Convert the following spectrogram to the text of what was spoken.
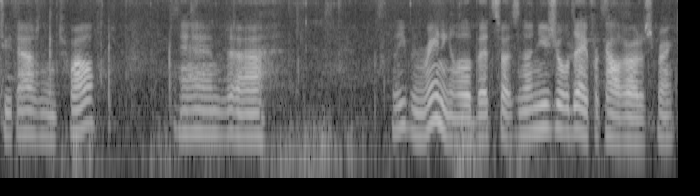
2012, and uh, it's even raining a little bit, so it's an unusual day for Colorado Springs.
